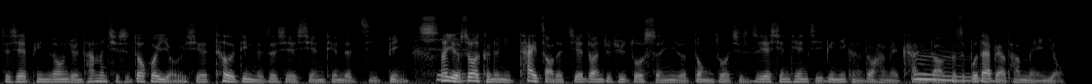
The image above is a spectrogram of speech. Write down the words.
这些品种犬，它们其实都会有一些特定的这些先天的疾病。那有时候可能你太早的阶段就去做生育的动作，其实这些先天疾病你可能都还没看到，可是不嗯代表它没有。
